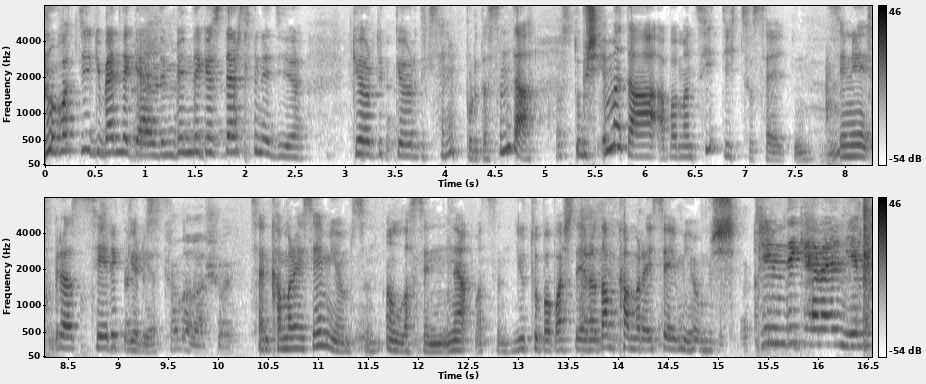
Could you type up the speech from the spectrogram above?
Robot diyor ki ben de geldim beni de göstersene diyor. Gördük gördük sen hep buradasın da. Du bist immer da aber man sieht dich zu selten. Seni biraz seyrek Ben görüyoruz. biz kamerascheu. Sen kamerayı sevmiyor musun? Allah seni ne yapmasın. YouTube'a başlayan adam kamerayı sevmiyormuş. Şimdi hemen yemek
